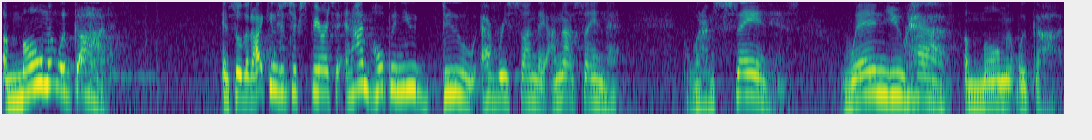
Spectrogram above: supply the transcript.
a moment with God, and so that I can just experience it. And I'm hoping you do every Sunday. I'm not saying that. But what I'm saying is, when you have a moment with God,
